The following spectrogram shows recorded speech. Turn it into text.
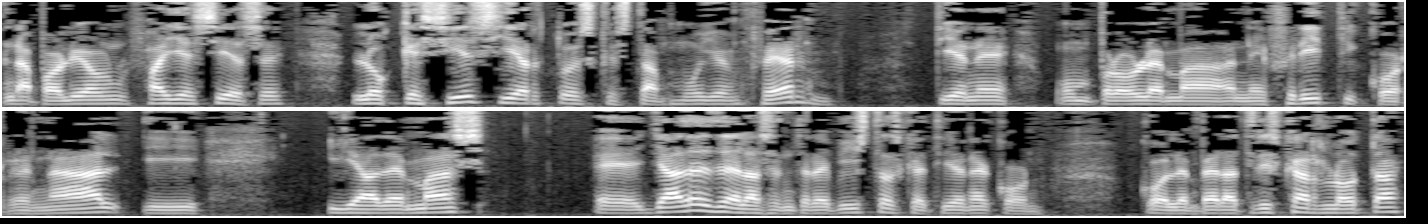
Napoleón falleciese, lo que sí es cierto es que está muy enfermo. Tiene un problema nefrítico, renal y, y además, eh, ya desde las entrevistas que tiene con, con la emperatriz Carlota,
